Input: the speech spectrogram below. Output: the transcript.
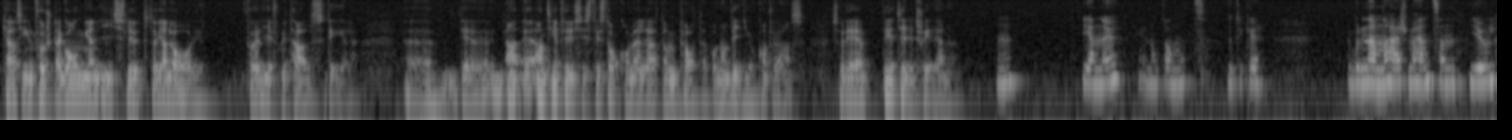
kallas in första gången i slutet av januari för IF Metalls del. Det, antingen fysiskt till Stockholm eller att de pratar på någon videokonferens. Så det, det är ett tidigt skede ännu. Mm. Jenny, är det något annat du tycker vi borde nämna här som har hänt sedan jul?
